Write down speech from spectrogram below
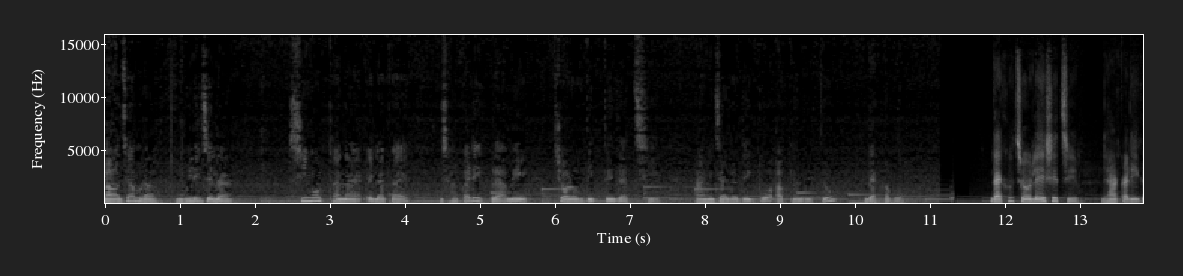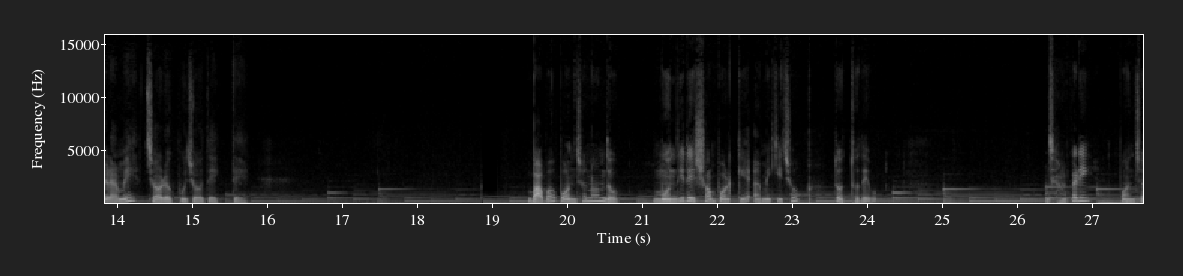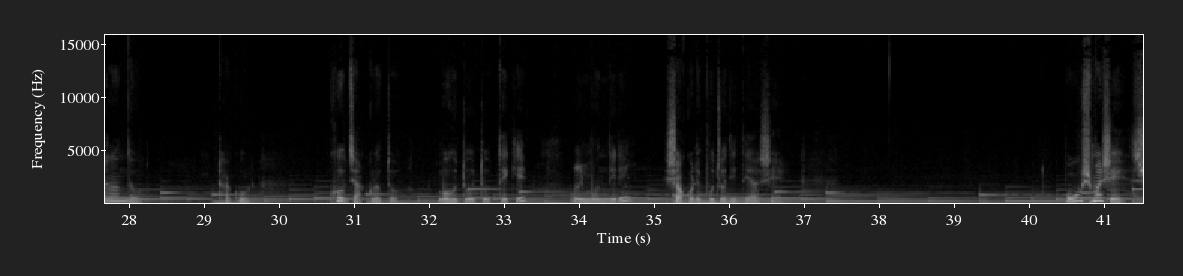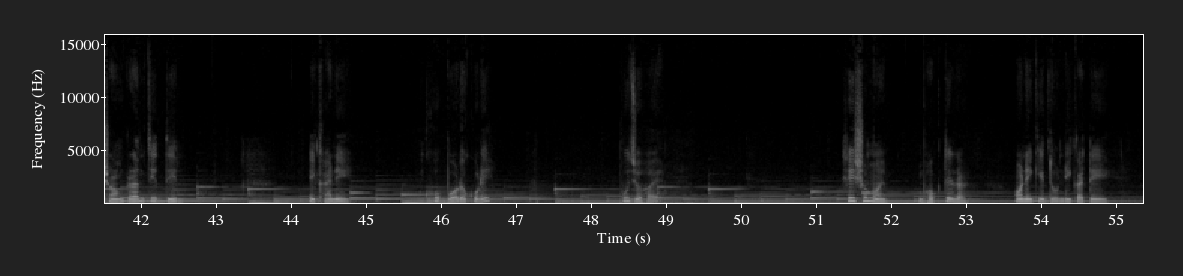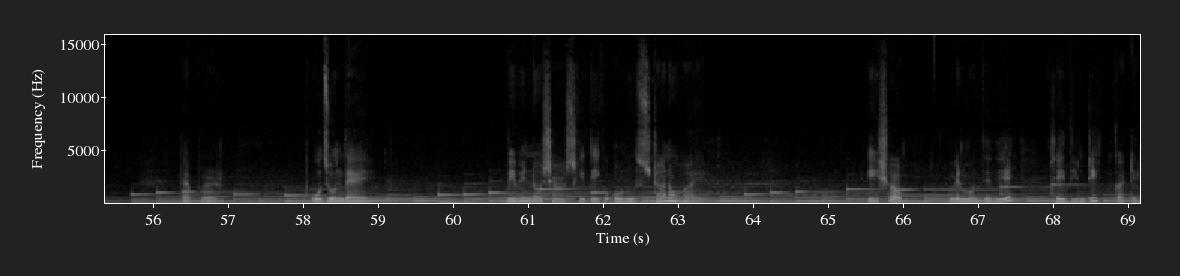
আজ আমরা হুগলি জেলার সিঙ্গুর থানা এলাকায় ঝাঁকারি গ্রামে চড়ক দেখতে যাচ্ছি। আমি যা যা দেখব আপনাদেরকেও দেখাবো। দেখো, চলে এসেছি ঝাঁকারি গ্রামে চড়ক পুজো দেখতে। বাবা পঞ্চানন্দ মন্দিরের সম্পর্কে আমি কিছু তথ্য দেব। ঝাঁকারি পঞ্চানন্দ ঠাকুর খুব জাগ্রত। বহু দূর দূর থেকে ওই মন্দিরে সকলে পুজো দিতে আসে। পৌষ মাসে সংক্রান্তির দিন এখানে খুব বড় করে পুজো হয়। সেই সময় ভক্তেরা অনেকে দণ্ডি কাটে, তারপর ওজন দেয় বিভিন্ন সাংস্কৃতিক অনুষ্ঠানও হয়। এইসব এর মধ্যে দিয়ে সেই দিনটি কাটে।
